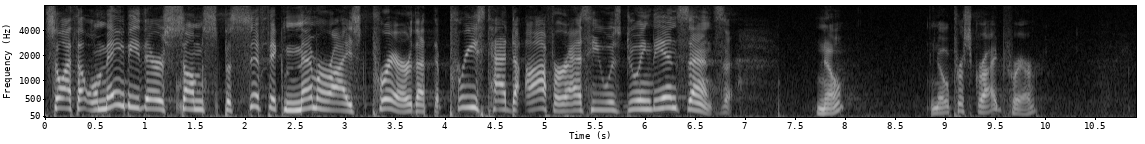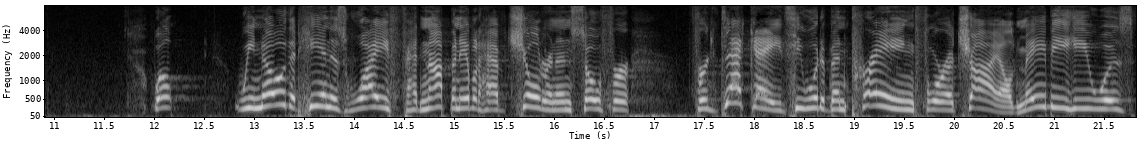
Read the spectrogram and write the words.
So I thought, well, maybe there's some specific memorized prayer that the priest had to offer as he was doing the incense. No, no prescribed prayer. Well, we know that he and his wife had not been able to have children, and so for for decades, he would have been praying for a child. Maybe he was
